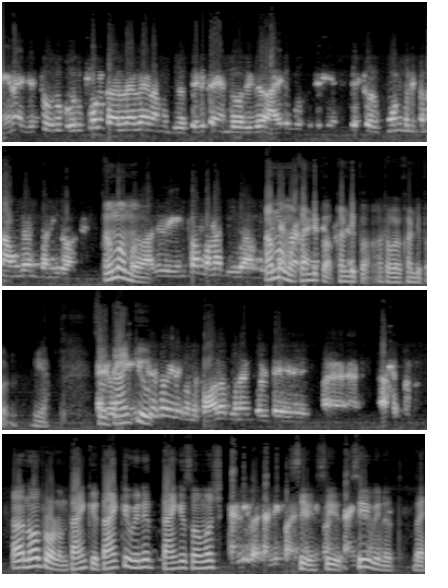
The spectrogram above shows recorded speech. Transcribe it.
ஏன்னா ஜஸ்ட் ஒரு ஒரு ஃபோன் கால்ல நமக்கு பெருசா எந்த ஒரு இது ஆயிட போறது தெரியாது ஜஸ்ட் ஒரு ஃபோன் பண்ணி சொன்னா அவங்க தான் பண்ணிடுவாங்க அது இன்ஃபார்ம் பண்ணா போதும் அவங்களுக்கு. ஆமா ஆமா. கண்டிப்பா கண்டிப்பா. ரொம்ப கண்டிப்பா. யா ஸோ தேங்க்யூ கொஞ்சம் ஃபாலோ பண்ணணும்னு சொல்லிட்டு ஆசைப்படுறேன். No problem thank you thank you Vinith thank you so much சி. சி சி. வினித் பை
